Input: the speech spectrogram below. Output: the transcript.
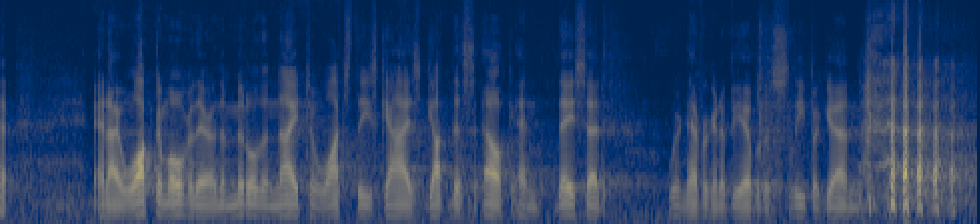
and I walked them over there in the middle of the night to watch these guys gut this elk, and they said, We're never going to be able to sleep again.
